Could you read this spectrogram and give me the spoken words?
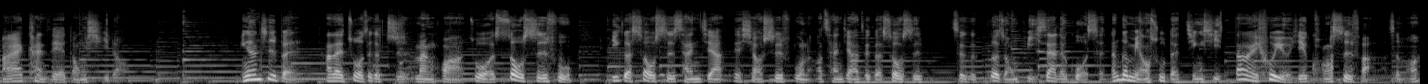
蛮爱看这些东西的。你看日本他在做这个纸漫画，做寿司傅，一个寿司参加小师傅，然后参加这个寿司这个各种比赛的过程，那个描述的精细，当然会有一些夸饰法了，什么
